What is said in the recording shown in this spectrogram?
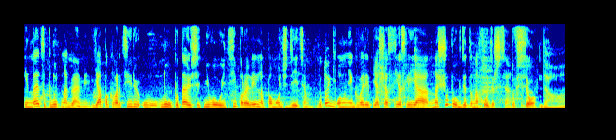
и пытается пнуть ногами. Я по квартире, ну, пытаюсь от него уйти, параллельно помочь детям. В итоге он мне говорит, я сейчас, если я нащупаю где-то находится, находишься, то все. Да,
